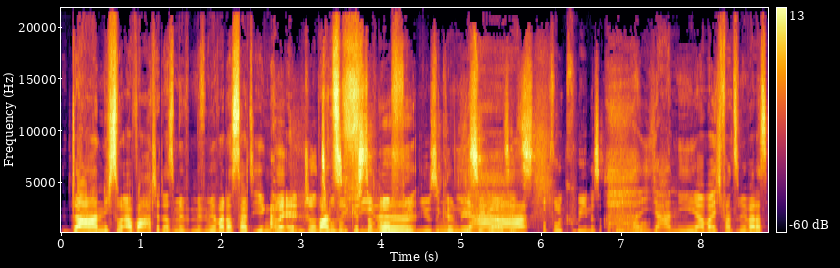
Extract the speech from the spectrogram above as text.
da nicht so erwartet. Also mir, mir, war das halt irgendwie. Aber Elton Johns waren so Musik ist doch auch viel musical-mäßiger Ja. als jetzt, obwohl Queen ist auch Ah, irgendwo. ja, nee, aber ich fand's, mir war das,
